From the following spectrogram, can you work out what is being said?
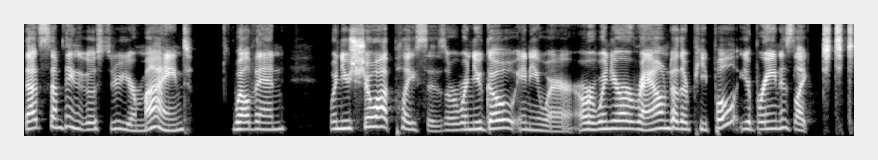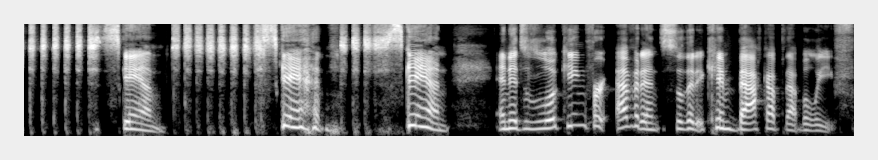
That's something that goes through your mind. Well then when you show up places or when you go anywhere or when you're around other people, your brain is like scan, scan, scan and it's looking for evidence so that it can back up that belief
